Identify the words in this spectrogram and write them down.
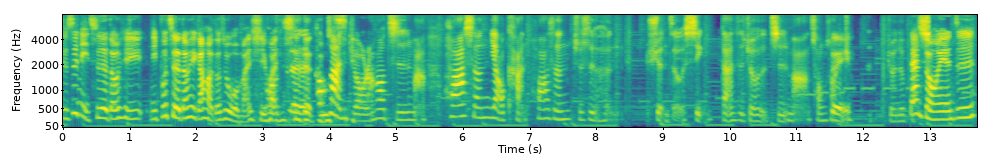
只是你吃的东西，你不吃的东西刚好都是我蛮喜欢吃的。葱蒜酒，然后芝麻、花生要看，花生就是很选择性，但是就是芝麻、葱蒜酒绝对不。但总而言之，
